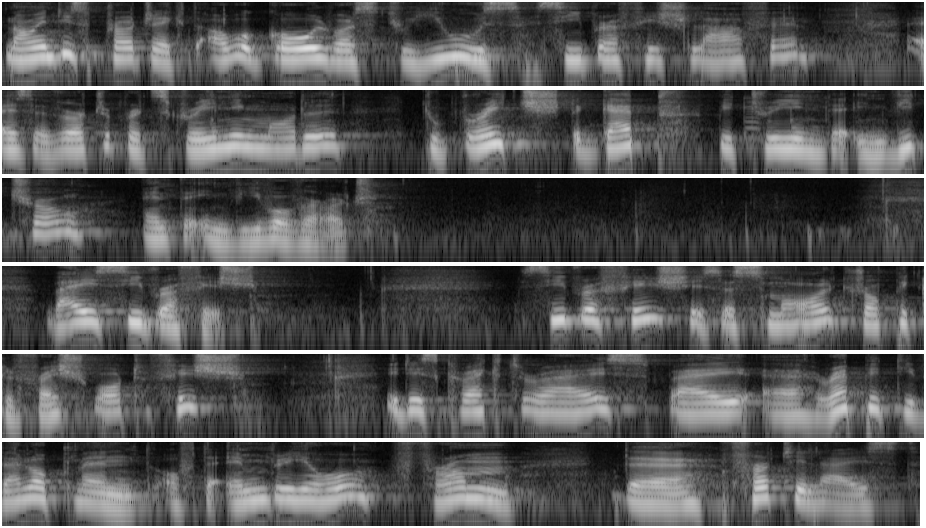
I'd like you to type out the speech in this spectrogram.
Now, in this project, our goal was to use zebrafish larvae as a vertebrate screening model to bridge the gap between the in vitro and the in vivo world. Why zebrafish? Zebrafish is a small tropical freshwater fish. It is characterized by a rapid development of the embryo from the fertilized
